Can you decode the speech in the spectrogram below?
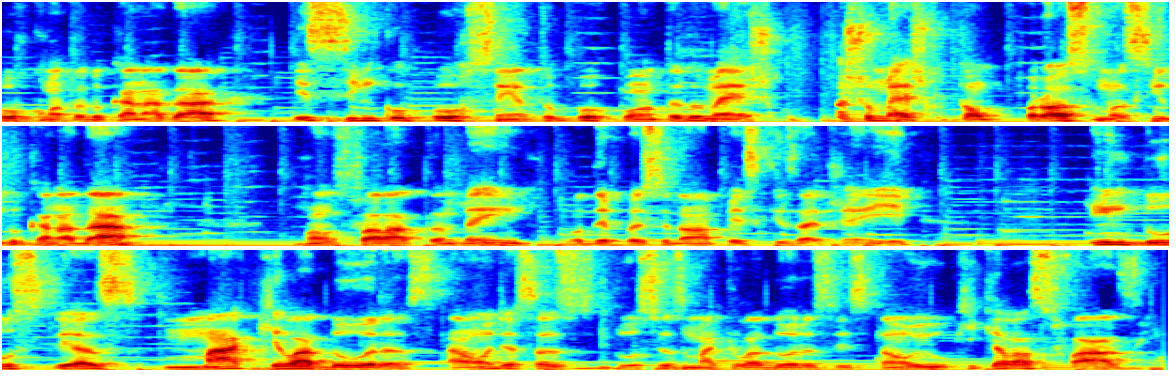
por conta do Canadá e 5% por conta do México. Acho o México tão próximo assim do Canadá. Vamos falar também, ou depois você dá uma pesquisadinha aí, indústrias maquiladoras. Aonde essas indústrias maquiladoras estão e o que, que elas fazem?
